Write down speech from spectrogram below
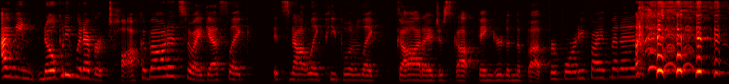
I mean, nobody would ever talk about it, so I guess like it's not like people are like, God, I just got fingered in the butt for 45 minutes.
